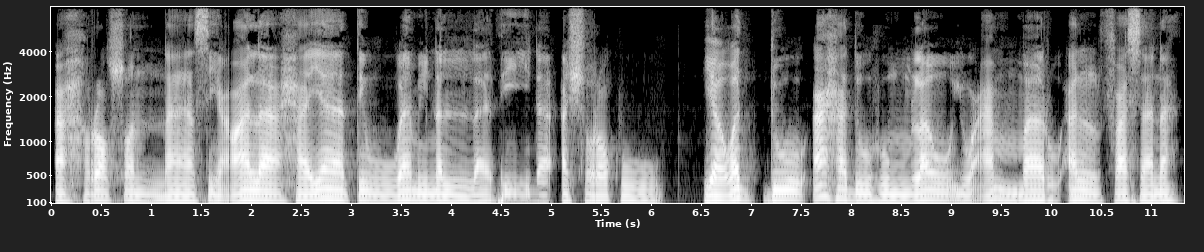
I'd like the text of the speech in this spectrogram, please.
Ahrasan nasi ala hayati wa minal ladzina asyraku yawaddu ahaduhum law yu'ammaru alfasanah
